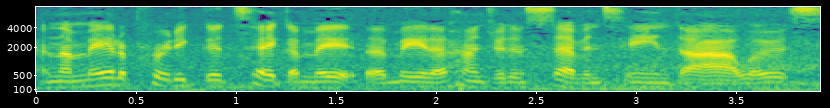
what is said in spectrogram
and I made a pretty good take. I made I made hundred and seventeen dollars,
